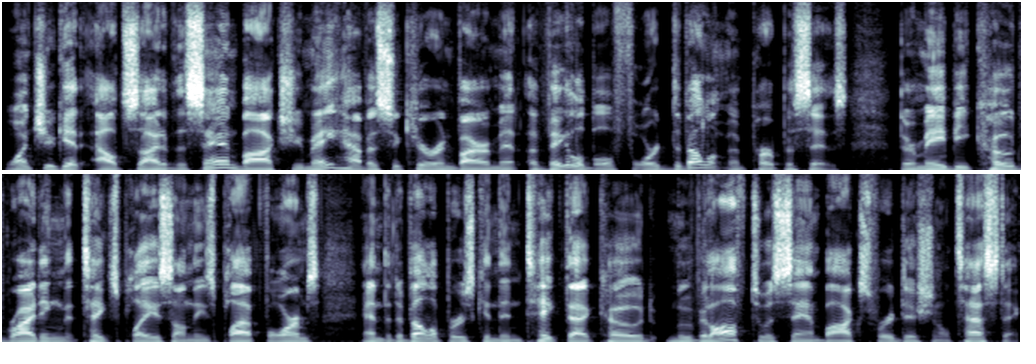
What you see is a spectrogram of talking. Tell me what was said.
Once you get outside of the sandbox, you may have a secure environment available for development purposes. There may be code writing that takes place on these platforms, and the developers can then take that code, move it off to a sandbox for additional testing.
